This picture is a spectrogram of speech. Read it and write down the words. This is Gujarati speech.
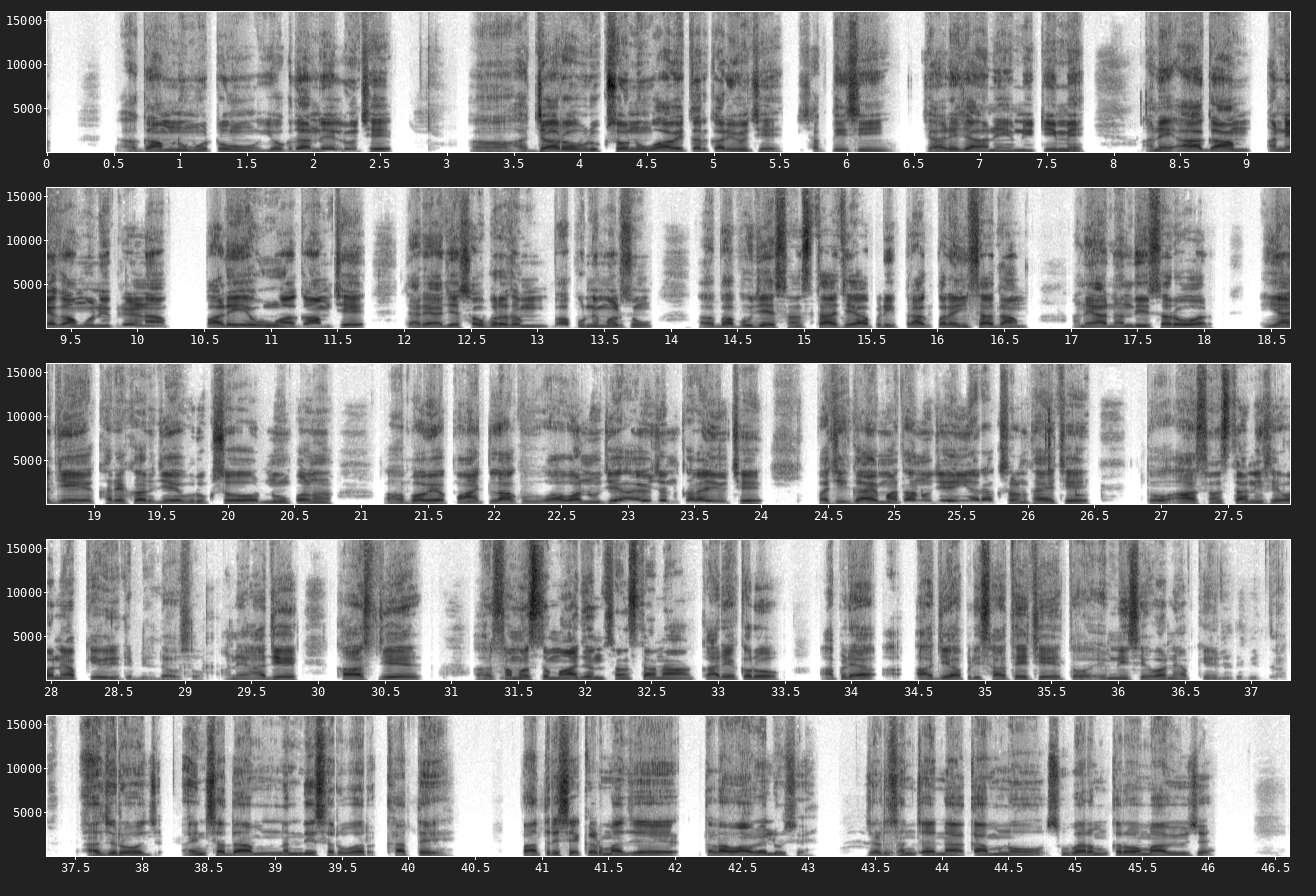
ગામનું મોટું યોગદાન રહેલું છે. હજારો વૃક્ષોનું વાવેતર કર્યું છે શક્તિસિંહ, જાડેજા અને એમની ટીમે. અને આ ગામ અન્ય ગામોને પ્રેરણા પાડે એવું આ ગામ છે. ત્યારે આજે સૌપ્રથમ બાપુને મળશું. બાપુ જે સંસ્થા છે આપણી, પ્રાગપર અહિંસાધામ અને આ નંદી સરોવર અહીંયા જે ખરેખર જે વૃક્ષોનું પણ ભવ્ય પાંચ લાખ વાવવાનું જે આયોજન કરાયું છે, પછી ગાય માતાનું જે અહીંયા રક્ષણ થાય છે, તો આ સંસ્થાની સેવાને આપ કેવી રીતે બિરદાવશો? અને આજે ખાસ જે સમસ્ત મહાજન સંસ્થાના કાર્યકરો આપણે આજે આપણી સાથે છે, તો એમની સેવાને આપ કેવી રીતે બિરદાવશો? આજરોજ અહિંસાધામ નંદી સરોવર ખાતે પાંત્રીસ એકડમાં જે તળાવ આવેલું છે, જળસંચયના કામનું શુભારંભ કરવામાં આવ્યું છે.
